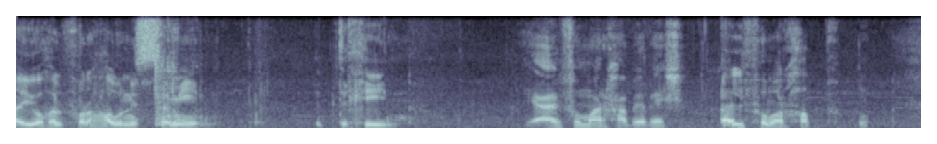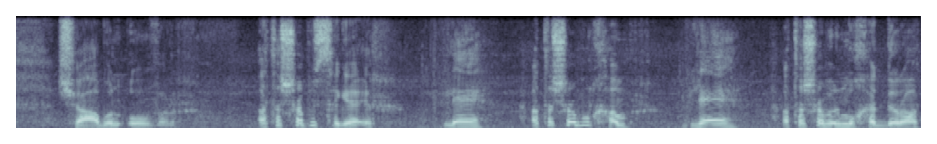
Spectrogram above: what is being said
أيها الفرعون السمين التخين. يا ألف مرحب يا باشا. ألف مرحب. شعب over أتشرب السجائر؟ لا. أتشرب الخمر؟ لا. أتشرب المخدرات؟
